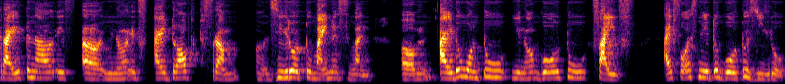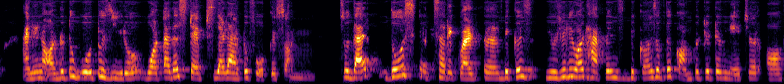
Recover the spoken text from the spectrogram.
right now if uh, you know if i dropped from uh, 0 to minus 1 um, i don't want to you know go to 5 i first need to go to 0 and in order to go to 0 what are the steps that i have to focus on Mm. so that those steps are required uh, because usually what happens because of the competitive nature of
